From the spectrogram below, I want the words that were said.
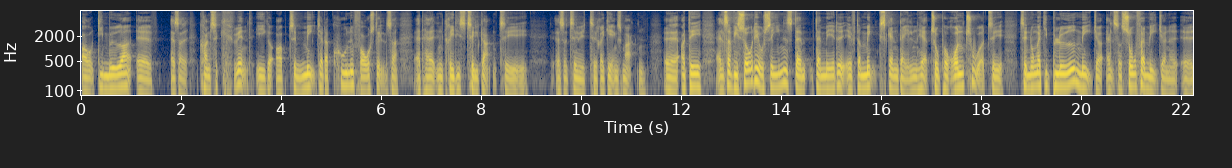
og de møder øh, altså konsekvent ikke op til medier, der kunne forestille sig at have en kritisk tilgang til, altså til, til regeringsmagten. Øh, og det, altså vi så det jo senest, da, da Mette efter Mink-skandalen her tog på rundtur til, til nogle af de bløde medier, altså sofamedierne, øh,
